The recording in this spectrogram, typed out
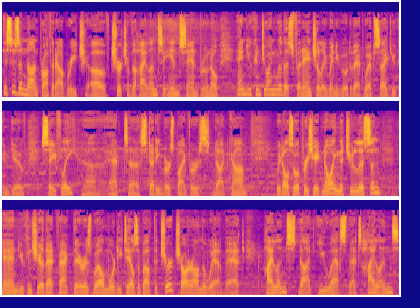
This is a nonprofit outreach of Church of the Highlands in San Bruno, and you can join with us financially when you go to that website. You can give safely uh, at uh, highlands.com. We'd also appreciate knowing that you listen, and you can share that fact there as well. More details about the church are on the web at highlands.us. That's highlands.us.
